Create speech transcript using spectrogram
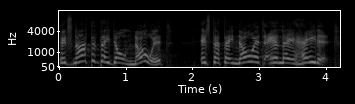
It's not that they don't know it, it's that they know it and they hate it.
